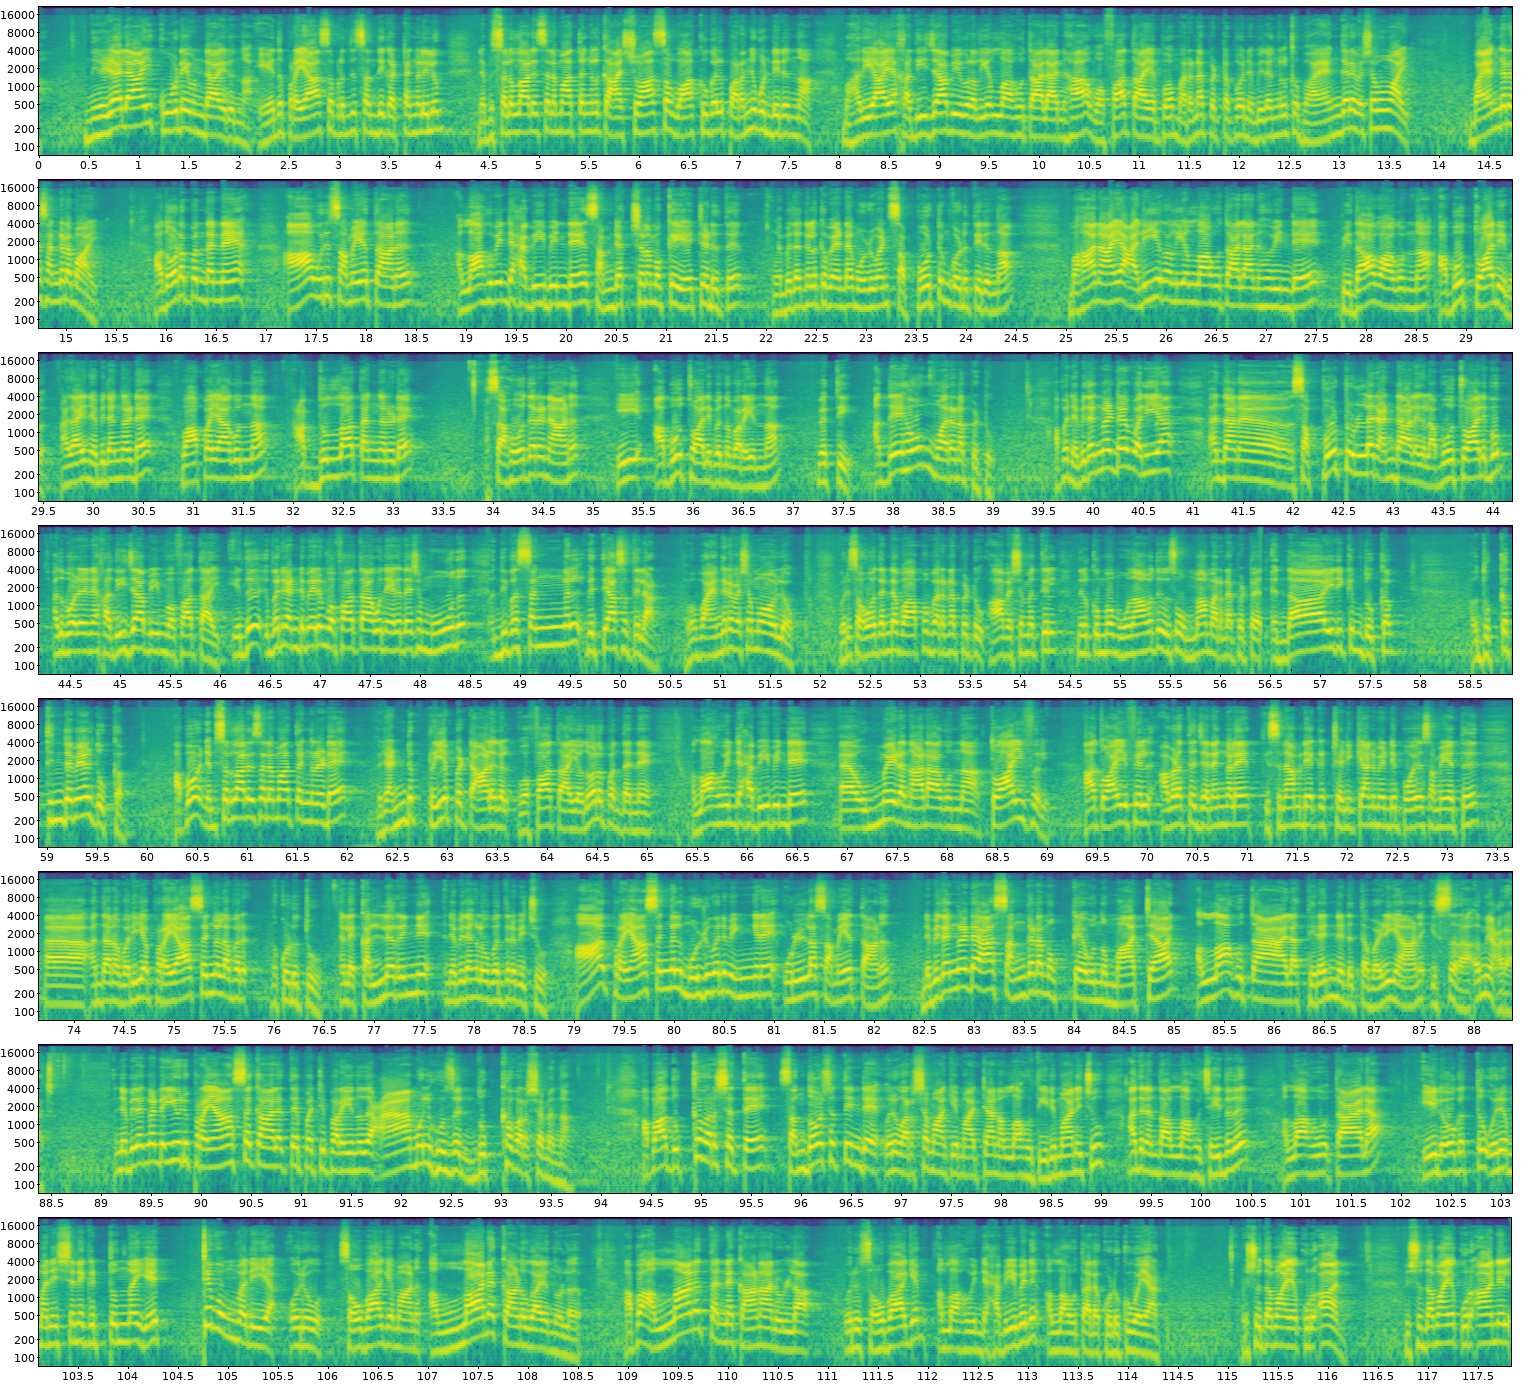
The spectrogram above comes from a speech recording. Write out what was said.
നിഴലായി കൂടെ ഉണ്ടായിരുന്ന ഏത് പ്രയാസ പ്രതിസന്ധി ഘട്ടങ്ങളിലും നബി സല്ലാ അലൈഹി സ്വലമാ തങ്ങൾക്ക് ആശ്വാസ വാക്കുകൾ പറഞ്ഞുകൊണ്ടിരുന്ന മഹതിയായ ഖദീജ ബി റളിയല്ലാഹു താലാൻഹ വഫാത്തായപ്പോൾ മരണപ്പെട്ടപ്പോൾ നബിതങ്ങൾക്ക് ഭയങ്കര വിഷമമായി ഭയങ്കര സങ്കടമായി. അതോടൊപ്പം തന്നെ ആ ഒരു സമയത്താണ് അള്ളാഹുവിന്റെ ഹബീബിന്റെ സംരക്ഷണമൊക്കെ ഏറ്റെടുത്ത് നബിതങ്ങൾക്ക് വേണ്ട മുഴുവൻ സപ്പോർട്ടും കൊടുത്തിരുന്ന മഹാനായ അലി റലി അള്ളാഹു താലാൻഹുവിന്റെ പിതാവാകുന്ന അബു ത്വാലിബ് അതായത് നബിതങ്ങളുടെ വാപ്പയാകുന്ന അബ്ദുള്ള തങ്ങളുടെ സഹോദരനാണ് ഈ അബു ത്വാലിബ് എന്ന് പറയുന്ന വ്യക്തി. അദ്ദേഹവും മരണപ്പെട്ടു. അപ്പോൾ നബിതങ്ങളുടെ വലിയ എന്താണ് സപ്പോർട്ടുള്ള രണ്ടാളുകൾ അബൂ ത്വാലിബും അതുപോലെ തന്നെ ഖദീജ ബീം വഫാത്തായി. ഇത് ഇവർ രണ്ടുപേരും വഫാത്താകുന്ന ഏകദേശം മൂന്ന് ദിവസങ്ങൾ വ്യത്യാസത്തിലാണ്. അപ്പോൾ ഭയങ്കര വിഷമമാവല്ലോ. ഒരു സഹോദരന്റെ വാപ്പ മരണപ്പെട്ടു. ആ വിഷമത്തിൽ നിൽക്കുമ്പോൾ മൂന്നാമത്തെ ദിവസം ഉമ്മ മരണപ്പെട്ടു. എന്തായിരിക്കും ദുഃഖം? ദുഃഖത്തിന്റെ മേൽ ദുഃഖം. അപ്പോൾ നബ്സല്ലാ അലൈഹി സ്വലമ തങ്ങളുടെ രണ്ട് പ്രിയപ്പെട്ട ആളുകൾ വഫാത്തായി. അതോടൊപ്പം തന്നെ അള്ളാഹുവിന്റെ ഹബീബിന്റെ ഉമ്മയുടെ നാടാകുന്ന ത്വായിഫിൽ ആ ത്വായിഫിൽ അവിടുത്തെ ജനങ്ങളെ ഇസ്ലാമിലേക്ക് ക്ഷണിക്കാൻ വേണ്ടി പോയ സമയത്ത് എന്താണ് വലിയ പ്രയാസങ്ങൾ അവർ കൊടുത്തു. അല്ലെ? കല്ലെറിഞ്ഞ് നബിതങ്ങളെ ഉപദ്രവിച്ചു. ആ പ്രയാസങ്ങൾ മുഴുവനും ഇങ്ങനെ ഉള്ള സമയത്താണ് നബിതങ്ങളുടെ ആ സങ്കടമൊക്കെ ഒന്ന് മാറ്റാൻ അള്ളാഹു താല തിരഞ്ഞെടുത്ത വഴിയാണ് ഇസ്ര മിഅറാജ്. നബിതങ്ങളുടെ ഈ ഒരു പ്രയാസകാലത്തെ പറ്റി പറയുന്നത് ആമുൽ ഹുസൻ ദുഃഖവർഷം എന്നാണ്. അപ്പോൾ ആ ദുഃഖവർഷത്തെ സന്തോഷത്തിന്റെ ഒരു വർഷമാക്കി മാറ്റാൻ അള്ളാഹു തീരുമാനിച്ചു. അതിനെന്താ അള്ളാഹു ചെയ്തത്? അള്ളാഹു താല ഈ ലോകത്ത് ഒരു മനുഷ്യന് കിട്ടുന്ന ഏറ്റവും വലിയ ഒരു സൗഭാഗ്യമാണ് അള്ളാനെ കാണുക എന്നുള്ളത്. അപ്പോൾ അള്ളാനെ തന്നെ കാണാനുള്ള ഒരു സൗഭാഗ്യം അള്ളാഹുവിന്റെ ഹബീബിന് അള്ളാഹു താല കൊടുക്കുകയാണ്. വിശുദ്ധമായ ഖുർആൻ വിശുദ്ധമായ ഖുർആാനിൽ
